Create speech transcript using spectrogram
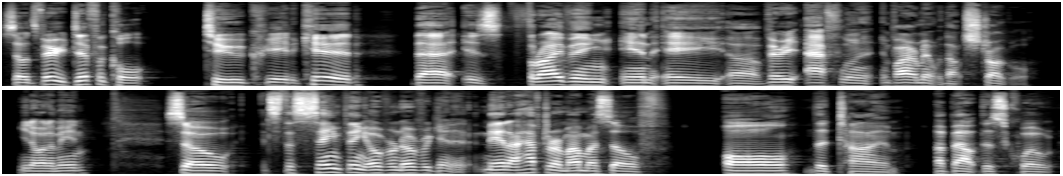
So it's very difficult to create a kid that is thriving in a uh, very affluent environment without struggle. You know what I mean? So it's the same thing over and over again. Man, I have to remind myself all the time about this quote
